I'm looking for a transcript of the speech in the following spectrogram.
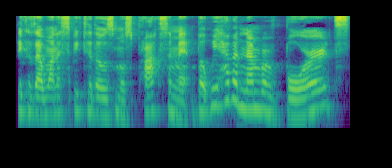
because I want to speak to those most proximate. But we have a number of boards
